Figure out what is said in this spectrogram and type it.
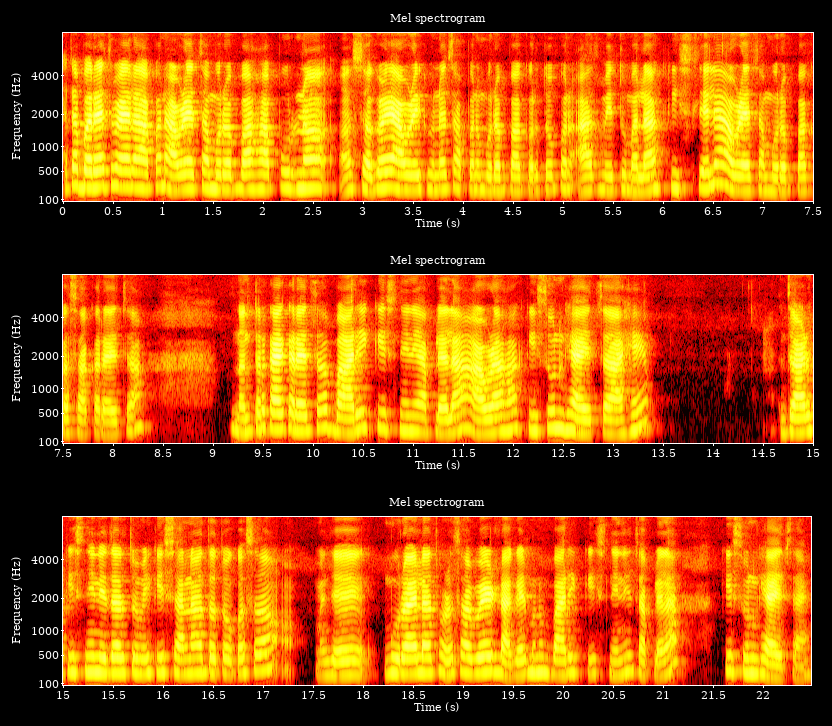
आता बऱ्याच वेळेला आपण आवळ्याचा मुरब्बा हा पूर्ण सगळे आवळे घेऊनच आपण मुरब्बा करतो. पण आज मी तुम्हाला किसलेल्या आवळ्याचा मुरब्बा कसा करायचा? नंतर काय करायचं? बारीक किसणीने आपल्याला आवळा हा किसून घ्यायचा आहे. जाड किसणीने जर तुम्ही किसाना तर तो कसं म्हणजे मुरायला थोडासा वेळ लागेल म्हणून बारीक किसणीनेच आपल्याला किसून घ्यायचा आहे.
